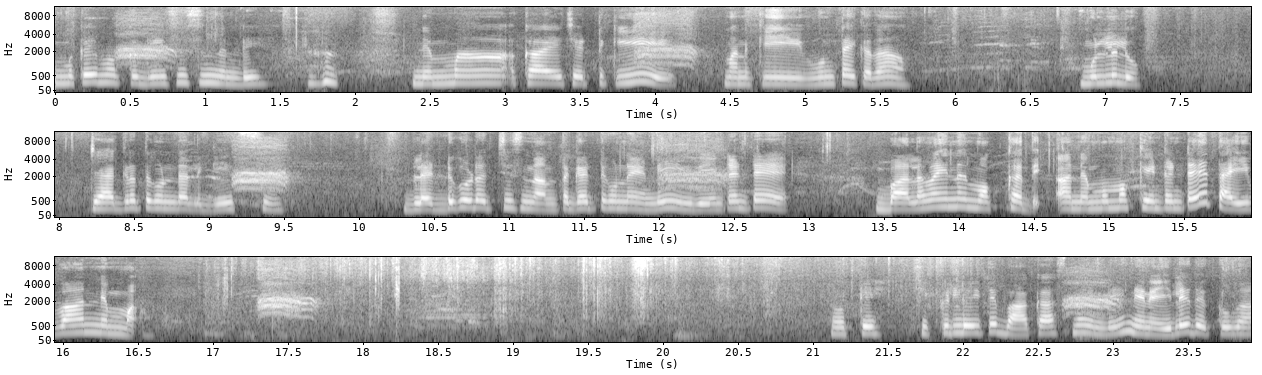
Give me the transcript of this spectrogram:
నిమ్మకాయ మొక్క గీసేసిందండి. నిమ్మకాయ చెట్టుకి మనకి ఉంటాయి కదా ముళ్ళులు. జాగ్రత్తగా ఉండాలి గీసి. బ్లడ్ కూడా వచ్చేసింది అంత గట్టిగా ఉన్నాయండి. ఇది ఏంటంటే బలమైన మొక్క అది. ఆ నిమ్మ మొక్క ఏంటంటే తైవాన్ నిమ్మ. ఓకే చిక్కుళ్ళు అయితే బాగా కాస్తున్నాయండి. నేను వేయలేదు ఎక్కువగా.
